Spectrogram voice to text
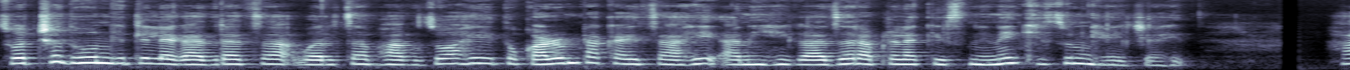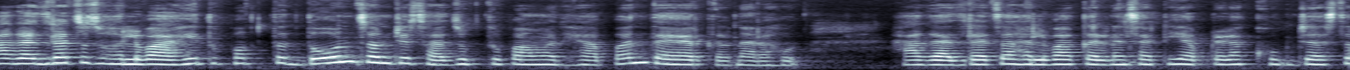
स्वच्छ धुवून घेतलेल्या गाजराचा वरचा भाग जो आहे तो काढून टाकायचा आहे आणि हे गाजर आपल्याला किसणीने खिसून घ्यायचे आहेत. हा गाजराचा जो हलवा आहे तो फक्त दोन चमचे साजूक तुपामध्ये आपण तयार करणार आहोत. हा गाजराचा हलवा करण्यासाठी आपल्याला खूप जास्त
